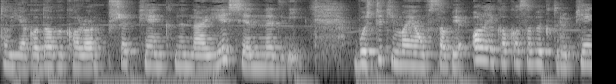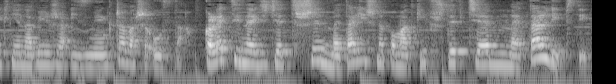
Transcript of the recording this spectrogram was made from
to jagodowy kolor przepiękny na jesienne dni. Błyszczyki mają w sobie olej kokosowy, który pięknie nawilża i zmiękcza Wasze usta. W kolekcji znajdziecie trzy metaliczne pomadki w sztywcie Metal Lipstick.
